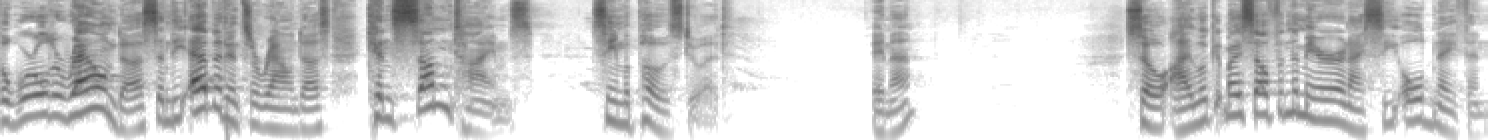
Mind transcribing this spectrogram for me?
the world around us and the evidence around us can sometimes seem opposed to it. Amen? So I look at myself in the mirror and I see old Nathan,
